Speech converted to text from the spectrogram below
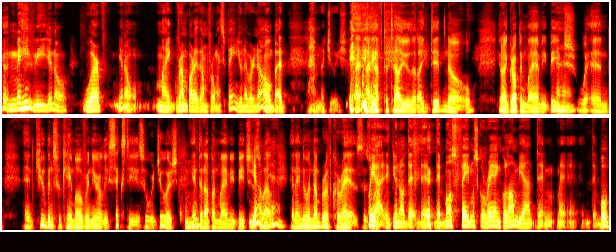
maybe you know we're you know my grandparents are from Spain. You never know, but I'm not Jewish. I, I, have to tell you that I did know. You know, I grew up in Miami Beach, uh-huh. and and Cubans who came over in the early '60s who were Jewish mm-hmm. ended up on Miami Beach as yeah, well. Yeah. And I knew a number of Correas as well. oh, well. yeah, you know the the, the most famous Correa in Colombia. The, the both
